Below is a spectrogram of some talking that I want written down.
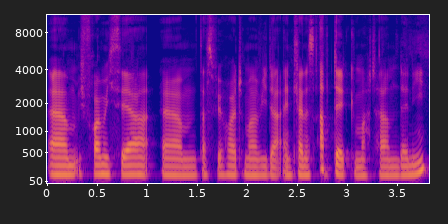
Ähm, ich freue mich sehr, ähm, dass wir heute mal wieder ein kleines Update gemacht haben, Danny.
